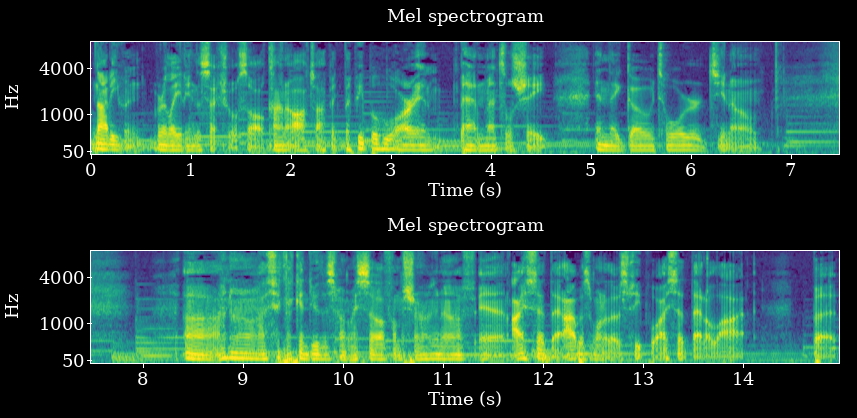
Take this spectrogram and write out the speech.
not even relating to sexual assault, kind of off topic, but people who are in bad mental shape, and they go towards you know uh, I know I think I can do this by myself. I'm strong enough. And I said that I was one of those people. I said that a lot. But,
